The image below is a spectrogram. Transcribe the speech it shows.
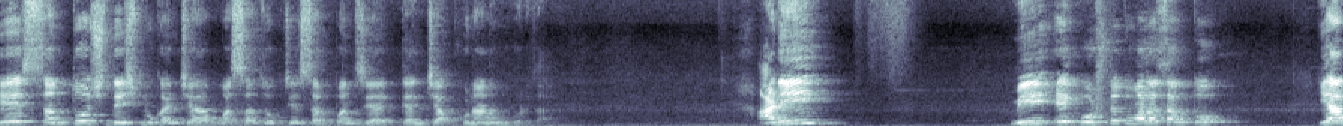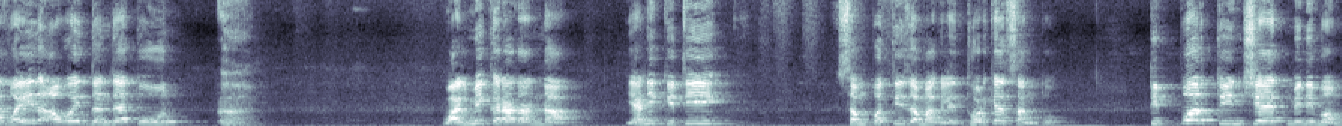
हे संतोष देशमुखांच्या मसाजोगचे सरपंच जे आहेत त्यांच्या खुनानं उघड झालं. आणि मी एक गोष्ट तुम्हाला सांगतो या वैध अवैध धंद्यातून वाल्मिक कराडांना यांनी किती संपत्ती जमागले थोडक्यात सांगतो. टिप्पर तीनशे आहेत मिनिमम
